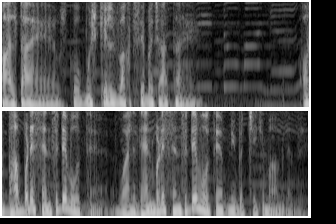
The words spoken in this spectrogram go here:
पालता है, उसको मुश्किल वक्त से बचाता है। और बाप बड़े सेंसिटिव होते हैं, वालिदैन बड़े सेंसिटिव होते हैं अपनी बच्ची के मामले में।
